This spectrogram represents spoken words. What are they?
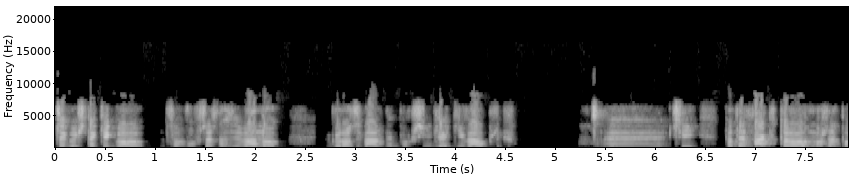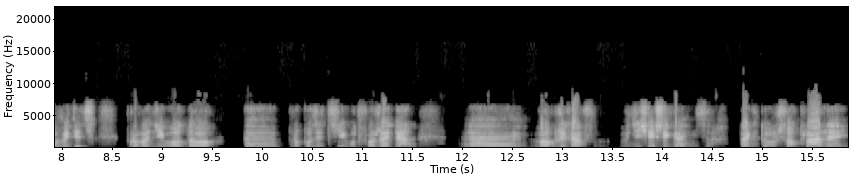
czegoś takiego, co wówczas nazywano Grosswaldenburg, czyli Wielki Wałbrzych. E, czyli to de facto, można powiedzieć, prowadziło do e, propozycji utworzenia e, Wałbrzycha w dzisiejszych granicach. Tak? To już są plany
